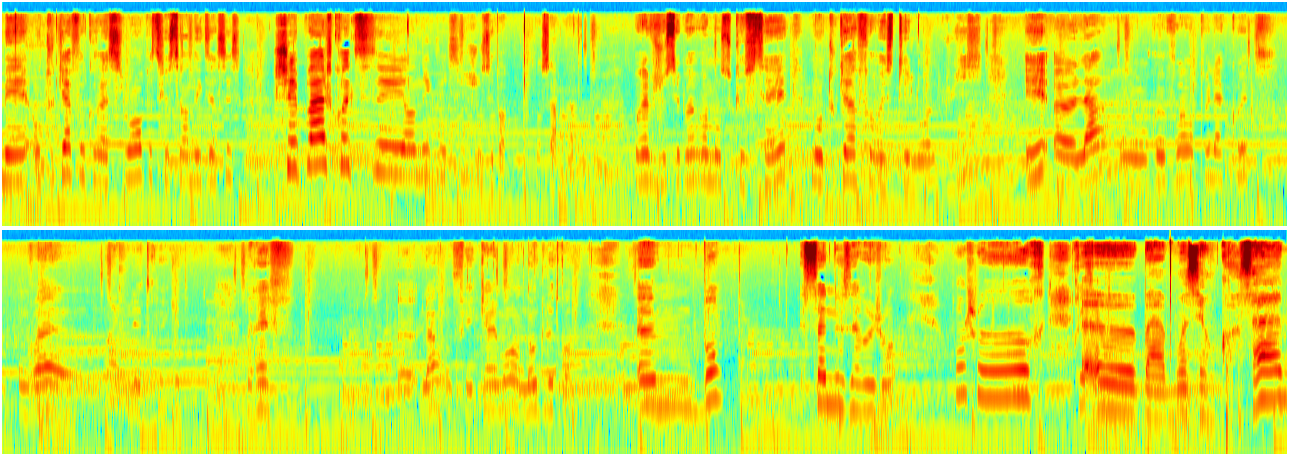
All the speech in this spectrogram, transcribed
mais en tout cas, faut qu'on reste loin parce que c'est un exercice. Je sais pas, je crois que c'est un exercice, je sais pas. Bref, je sais pas vraiment ce que c'est, mais en tout cas, faut rester loin de lui. Et euh, là, on revoit un peu la côte, on euh, tous les trucs et tout. Bref, Euh, là, on fait carrément un angle droit. Euh, bon, ça nous a rejoint. Bonjour. Euh, bah moi c'est encore San.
